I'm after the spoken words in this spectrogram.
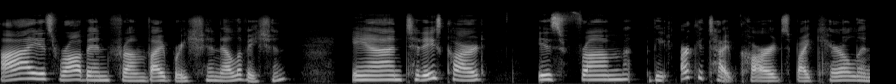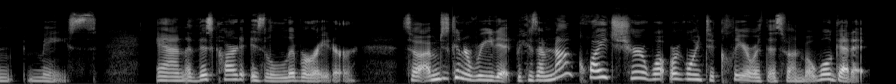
Hi, it's Robin from Vibration Elevation. And today's card is from the Archetype cards by Caroline Myss. And this card is Liberator. So I'm just going to read it because I'm not quite sure what we're going to clear with this one, but we'll get it.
